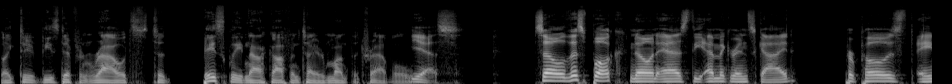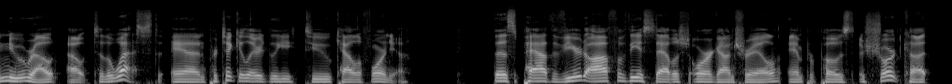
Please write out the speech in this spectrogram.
like to these different routes to basically knock off entire month of travel. Yes. So, this book, known as The Emigrant's Guide, proposed a new route out to the west, and particularly to California. This path veered off of the established Oregon Trail and proposed a shortcut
